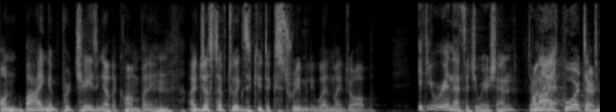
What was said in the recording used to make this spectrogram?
On buying and purchasing other company. Mm-hmm. I just have to execute extremely well my job. If you were in that situation, to On the buy, headquarter. to,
